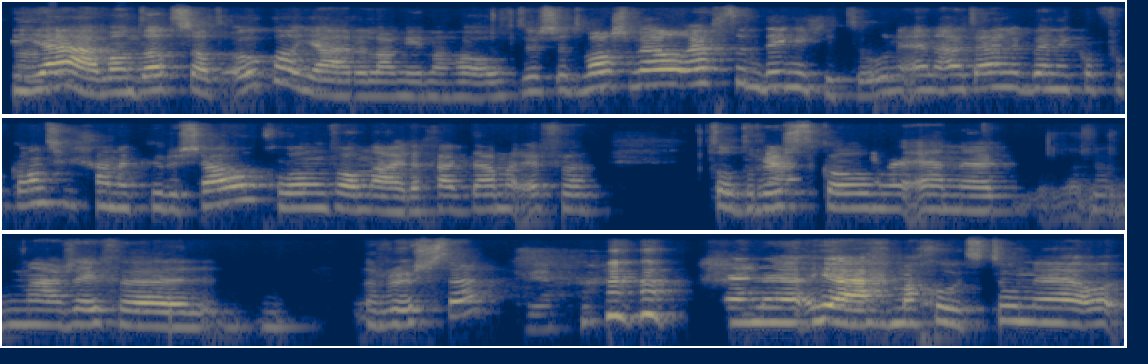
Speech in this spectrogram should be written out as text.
Ja, want dat zat ook al jarenlang in mijn hoofd. Dus het was wel echt een dingetje toen. En uiteindelijk ben ik op vakantie gegaan naar Curaçao. Gewoon van, nou, dan ga ik daar maar even tot rust komen. En uh, maar eens even rusten. Ja. en uh, ja, maar goed, toen, uh,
